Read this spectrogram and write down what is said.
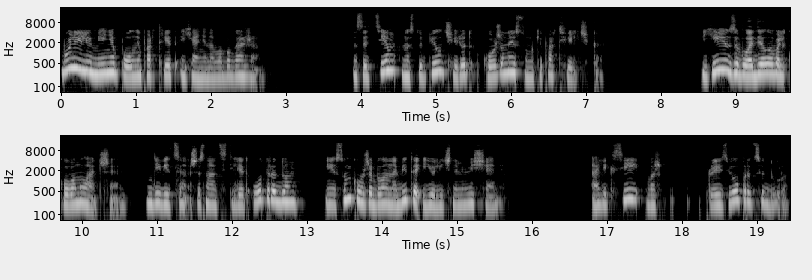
более или менее полный портрет Яниного багажа. Затем наступил черед кожаной сумки-портфельчика. Ею завладела Валькова-младшая, девица 16 лет от роду, и сумка уже была набита ее личными вещами. Алексей ваш... произвел процедуру.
